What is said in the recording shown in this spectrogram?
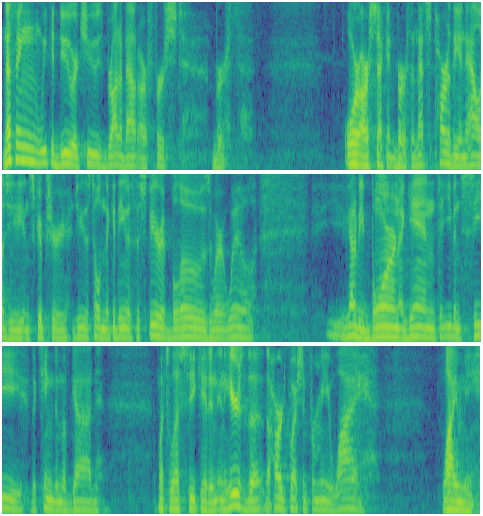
Nothing we could do or choose brought about our first birth or our second birth. And that's part of the analogy in Scripture. Jesus told Nicodemus, the Spirit blows where it will. You've got to be born again to even see the kingdom of God, much less seek it. And, and here's the, the hard question for me why? Why me?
